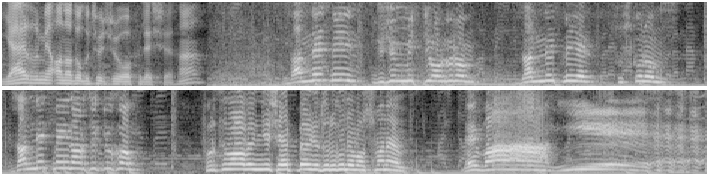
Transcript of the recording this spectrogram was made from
Yer mi Anadolu çocuğu o flash'ı ha? Zannetmeyin gücüm bitti yorgunum. Zannetmeyin suskunum. Zannetmeyin artık yokum. Fırtınalar öncesi hep böyle durgunum Osman'ım. Devam. Yeah.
